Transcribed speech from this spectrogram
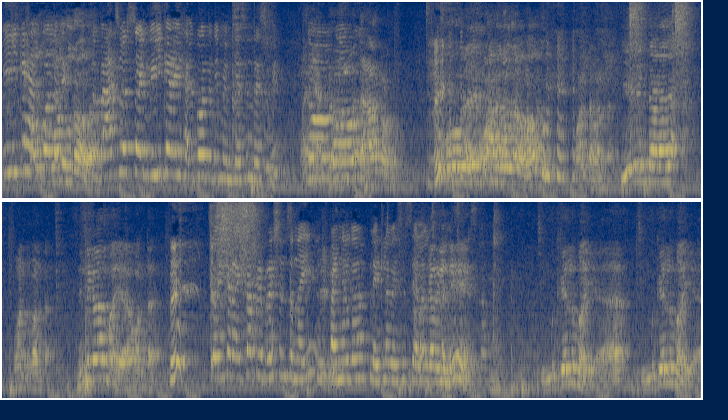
వీళ్ళకి హెల్ప్ అవుతుంది. సో బ్యాచులర్ స్టైల్ వీళ్ళకి హెల్ప్ అవుతుంది. మేము చేసిన రెసిపీ సో ఏం వంట వంట. నిన్ను కాదు మాయా వంట. సో ఇంకా రైతా ప్రిపరేషన్స్ ఉన్నాయి. ఫైనల్గా ప్లేట్లో వేసేసి ఎలా వచ్చిందో చూపిస్తాం. జిమ్కెళ్ళు మాయా జిమ్కెళ్ళు మాయా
